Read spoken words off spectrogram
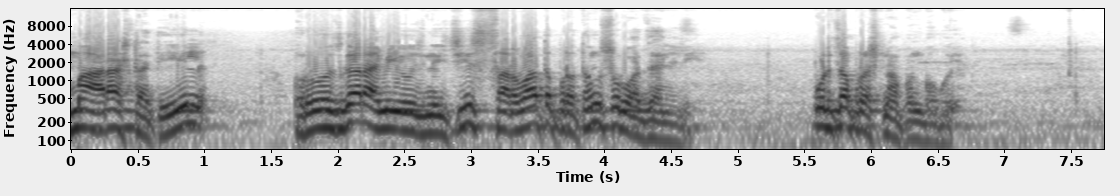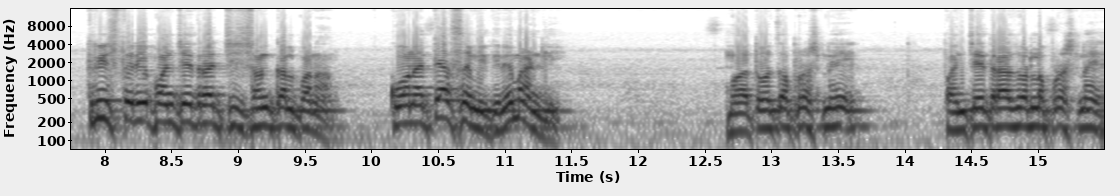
महाराष्ट्रातील रोजगार हमी योजनेची सर्वात प्रथम सुरुवात झालेली. आहे. पुढचा प्रश्न आपण बघूया. त्रिस्तरीय पंचायत राजची संकल्पना कोणत्या समितीने मांडली? महत्त्वाचा प्रश्न आहे. पंचायत राजवरला प्रश्न आहे.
